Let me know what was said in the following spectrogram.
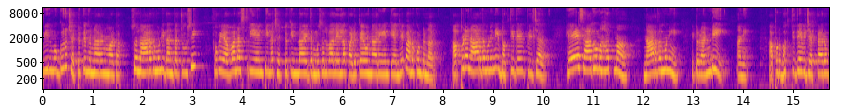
వీళ్ళు ముగ్గురు చెట్టు కింద ఉన్నారనమాట సో నారదముని ఇదంతా చూసి ఒక యవ్వన స్త్రీ ఏంటి ఇలా చెట్టు కింద ఇద్దరు ముసలి వాళ్ళు ఇలా పడిపోయి ఉన్నారు ఏంటి అని చెప్పి అనుకుంటున్నారు. అప్పుడే నారదమునిని భక్తిదేవి పిలిచారు. హే సాధు మహాత్మా నారదముని ఇటు రండి అని. అప్పుడు భక్తిదేవి చెప్పారు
